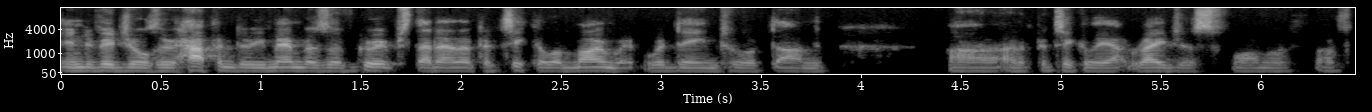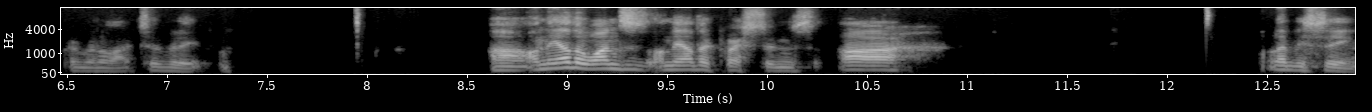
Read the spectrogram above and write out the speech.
individuals who happen to be members of groups that at a particular moment were deemed to have done uh, a particularly outrageous form of, of criminal activity. Uh, on the other ones, on the other questions, uh, let me see.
